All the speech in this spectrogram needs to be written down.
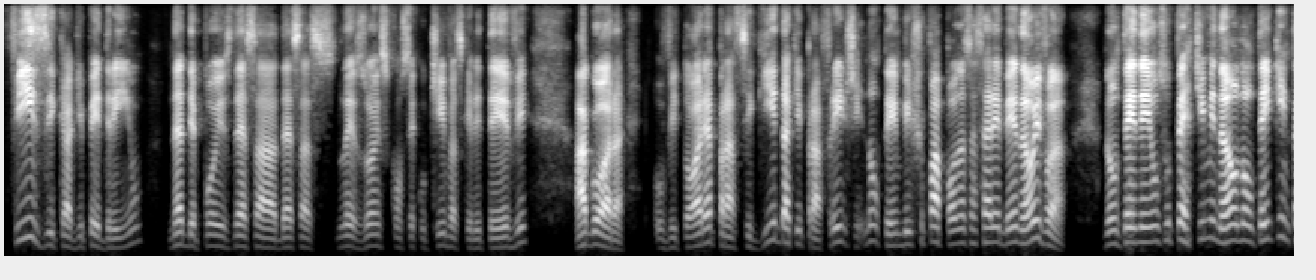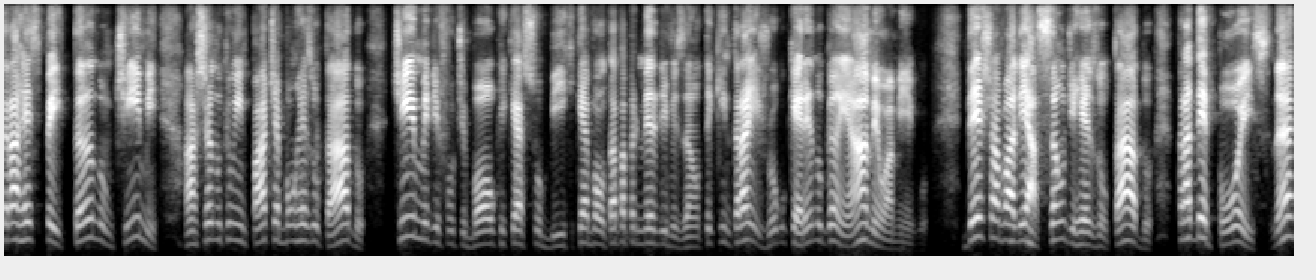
física de Pedrinho, né, depois dessa, dessas lesões consecutivas que ele teve. Agora, o Vitória, para seguir daqui para frente, não tem bicho-papão nessa Série B, não, Ivan. Não tem nenhum super time, não. Não tem que entrar respeitando um time, achando que o empate é bom resultado. Time de futebol que quer subir, que quer voltar para a primeira divisão, tem que entrar em jogo querendo ganhar, meu amigo. Deixa a avaliação de resultado para depois, né?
